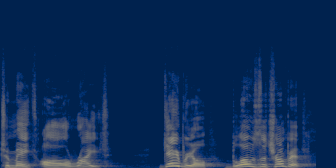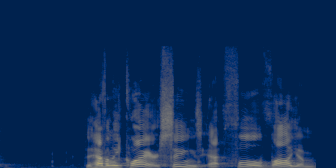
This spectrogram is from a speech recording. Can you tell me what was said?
to make all right. Gabriel blows the trumpet. The heavenly choir sings at full volume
